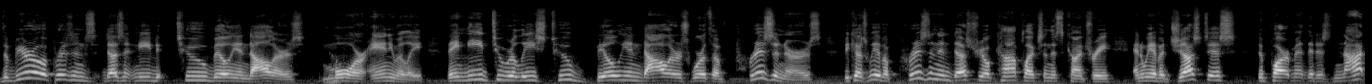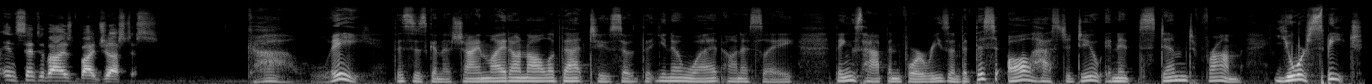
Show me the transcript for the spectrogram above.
The Bureau of Prisons doesn't need $2 billion more annually. They need to release $2 billion worth of prisoners because we have a prison industrial complex in this country and we have a justice department that is not incentivized by justice. Golly this is going to shine light on all of that too. So that, you know what, honestly, things happen for a reason, but this all has to do, and it stemmed from your speech,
